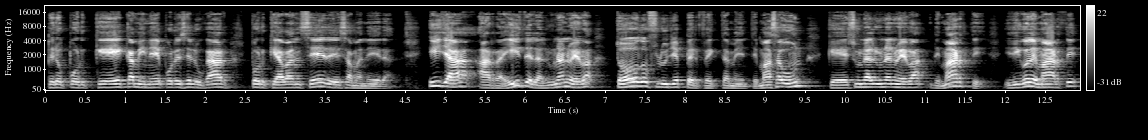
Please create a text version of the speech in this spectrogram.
pero ¿por qué caminé por ese lugar? ¿Por qué avancé de esa manera? Y ya a raíz de la luna nueva, todo fluye perfectamente. Más aún que es una luna nueva de Marte. Y digo de Marte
